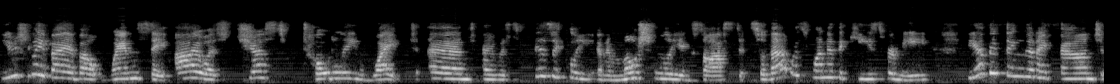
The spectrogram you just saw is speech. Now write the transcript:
usually by about Wednesday, I was just totally wiped and I was physically and emotionally exhausted. So that was one of the keys for me. The other thing that I found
